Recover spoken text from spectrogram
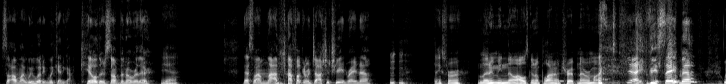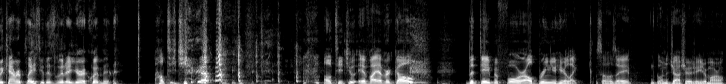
So I'm like, we would we could have got killed or something over there. Yeah. That's why I'm not I'm not fucking with Joshua Tree right now. Thanks for letting me know. I was gonna plan a trip. Never mind. Yeah, be safe, man. We can't replace you. This is literally your equipment. I'll teach you. I'll teach you if I ever go. The day before, I'll bring you here. Like, so Jose, I'm going to Joshua Tree tomorrow.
